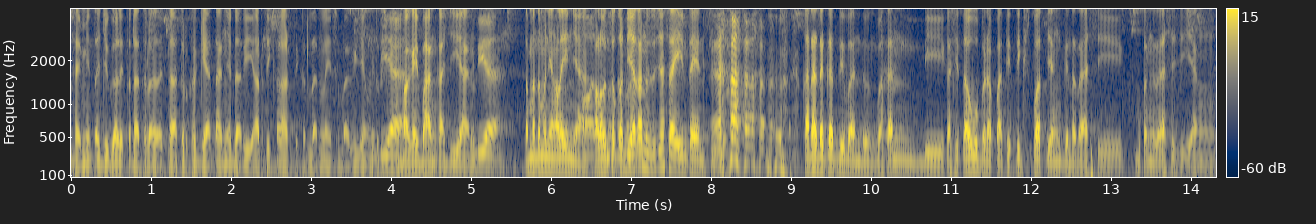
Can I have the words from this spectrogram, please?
Saya minta juga literatur-literatur kegiatannya dari artikel-artikel dan lain sebagainya untuk dia. sebagai bahan kajian. Teman-teman yang lainnya. Kalau untuk ke dia kan khususnya saya intens gitu. karena dekat di Bandung. Bahkan dikasih tahu beberapa titik spot yang generasi bukan generasi sih yang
